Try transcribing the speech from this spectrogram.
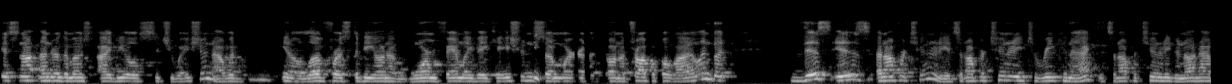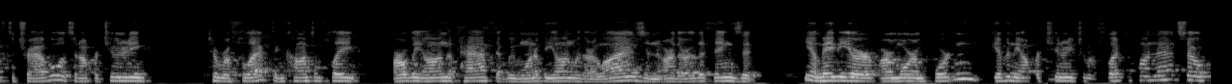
it's not under the most ideal situation. I would you know love for us to be on a warm family vacation somewhere on a tropical island but this is an opportunity. It's an opportunity to reconnect. It's an opportunity to not have to travel. It's an opportunity to reflect and contemplate are we on the path that we want to be on with our lives? And are there other things that, you know, maybe are, are more important given the opportunity to reflect upon that? So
